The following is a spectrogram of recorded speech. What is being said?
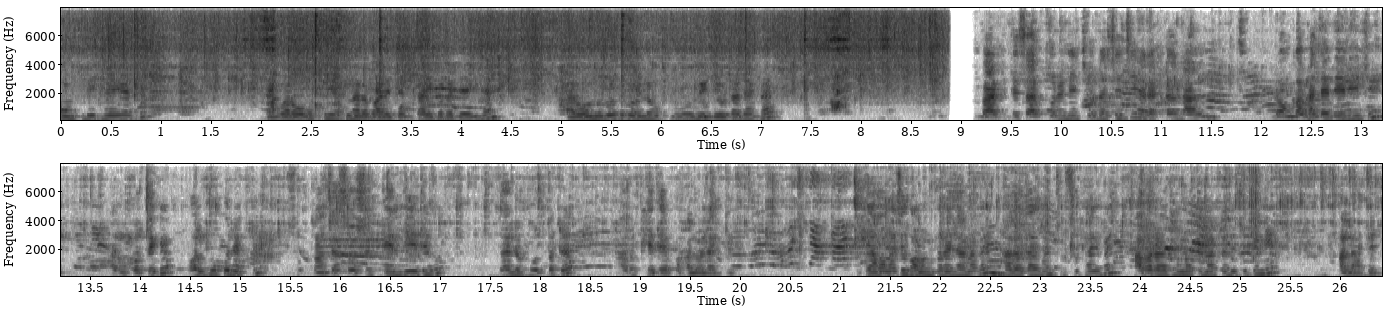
কমপ্লিট হয়ে গেছে। একবার অবশ্যই আপনারা বাড়িতে ট্রাই করে দেখবেন। আর অনুরোধ রইল ভিডিওটা দেখার। বাটিতে সার্ভ করে নিয়ে চলে এসেছি আর একটা লাল লঙ্কা ভাজা দিয়ে দিয়েছি। আর উপর থেকে অল্প করে একটু কাঁচা সর্ষের তেল দিয়ে দেবো। তাহলে ভর্তাটা আরও খেতে ভালো লাগবে। কেমন আছে কমেন্ট করে জানাবেন। ভালো থাকবেন, সুস্থ থাকবেন। আবার আসবেন নতুন একটা রেসিপি নিয়ে আল্লাহ হাফেজ।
